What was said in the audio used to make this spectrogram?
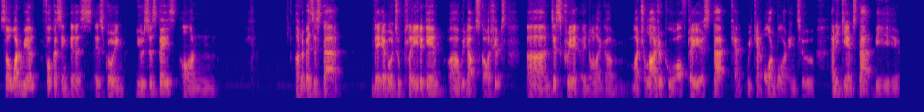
So what we are focusing is is growing user space on on the basis that they're able to play the game uh, without scholarships. Uh, this create you know like a much larger pool of players that can we can onboard into any games that we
